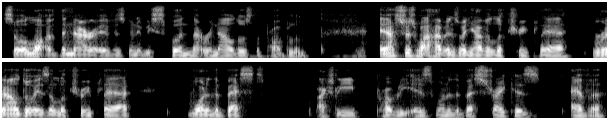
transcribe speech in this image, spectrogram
So a lot of the narrative is going to be spun that Ronaldo's the problem. And that's just what happens when you have a luxury player. Ronaldo is a luxury player, one of the best, actually, probably is one of the best strikers ever.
